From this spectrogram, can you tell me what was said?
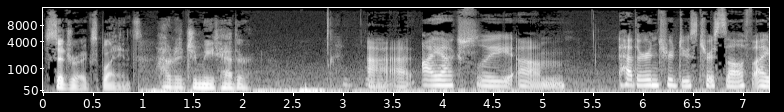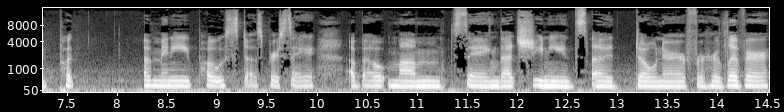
Sidra explains. How did you meet Heather? Uh, I actually, um, Heather introduced herself. I put a mini post, as per se, about mom saying that she needs a donor for her liver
